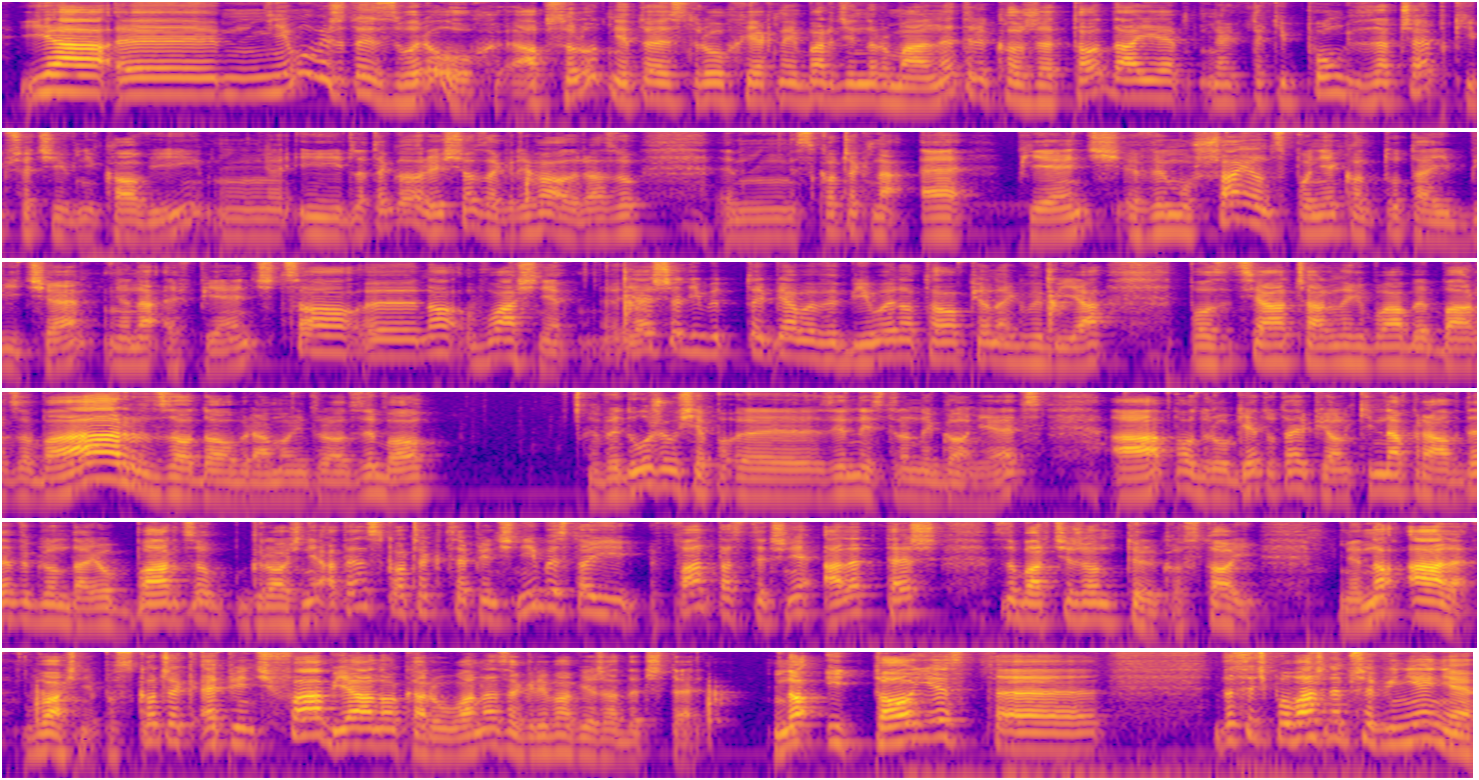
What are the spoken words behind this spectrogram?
Ja yy, nie mówię, że to jest zły ruch. Absolutnie to jest ruch jak najbardziej normalny, tylko że to daje taki punkt zaczepki przeciwnikowi yy, i dlatego Rysio zagrywa od razu yy, skoczek na E5, wymuszając poniekąd tutaj bicie na F5, co y, no właśnie, jeżeli by tutaj białe wybiły, no to pionek wybija. Pozycja czarnych byłaby bardzo, bardzo dobra, moi drodzy, bo Wydłużył się e, z jednej strony goniec, a po drugie tutaj pionki naprawdę wyglądają bardzo groźnie, a ten skoczek C5 niby stoi fantastycznie, ale też zobaczcie, że on tylko stoi. No ale właśnie, po skoczek E5 Fabiano Caruana zagrywa wieża D4. No i to jest e, dosyć poważne przewinienie.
